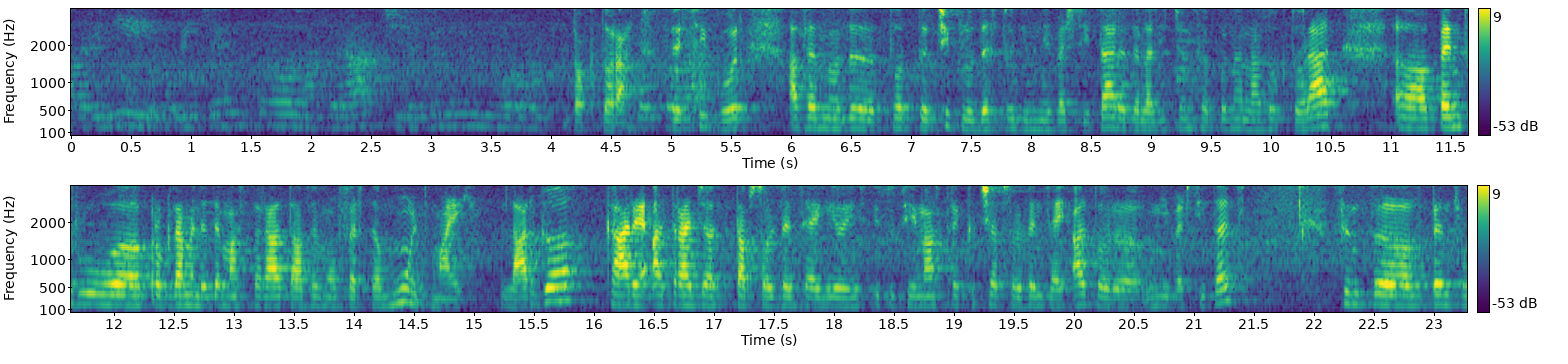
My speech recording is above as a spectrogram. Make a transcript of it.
Academiei, o licență, masterat și de ce nu doctorat. doctorat. Desigur, avem de, tot ciclul de studii universitare, de la licență până la doctorat. Uh, pentru uh, programele de masterat avem o ofertă mult mai largă, care atrage atât absolvenții ai uh, instituției noastre, cât și absolvenții ai altor universități. Sunt uh, pentru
